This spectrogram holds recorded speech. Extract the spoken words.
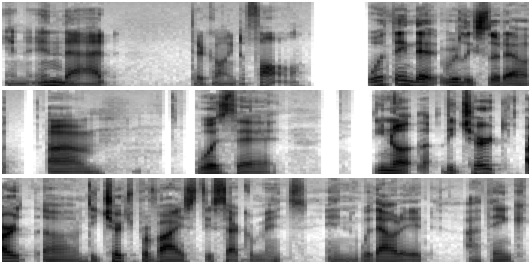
in in that they're going to fall. One thing that really stood out um, was that you know the church our uh, the church provides the sacraments and without it i think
